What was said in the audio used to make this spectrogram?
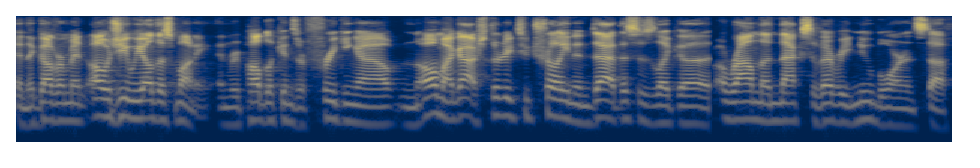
And the government, oh, gee, we owe this money. And Republicans are freaking out. And oh my gosh, 32 trillion in debt. This is like a, around the necks of every newborn and stuff.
